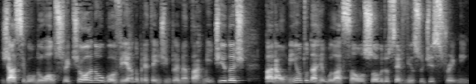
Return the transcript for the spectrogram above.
Já segundo o Wall Street Journal, o governo pretende implementar medidas para aumento da regulação sobre o serviço de streaming.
